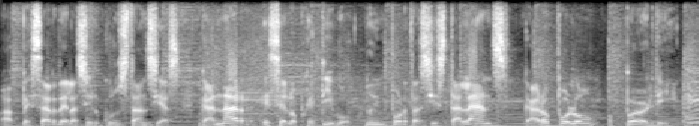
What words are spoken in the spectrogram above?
a pesar de las circunstancias. Ganar es el objetivo, no importa si está Lance, Garoppolo o Purdy.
